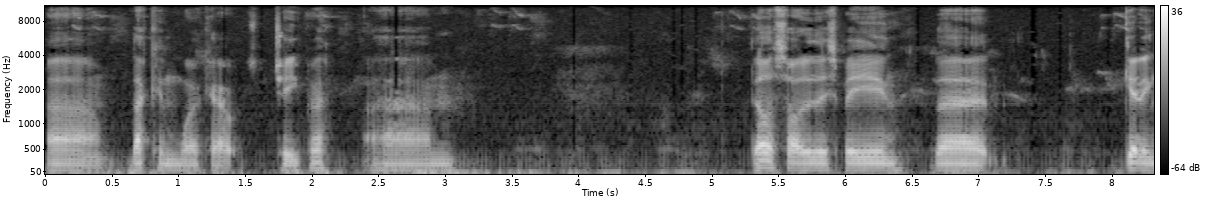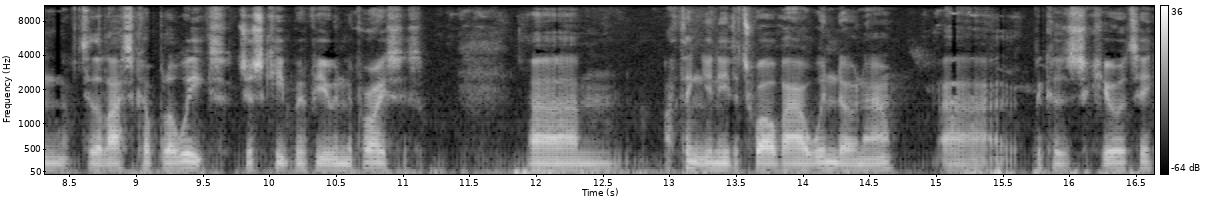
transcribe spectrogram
Um, that can work out cheaper. Um, the other side of this being that getting to the last couple of weeks, just keep reviewing the prices. Um, I think you need a 12 hour window now uh, because of security.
